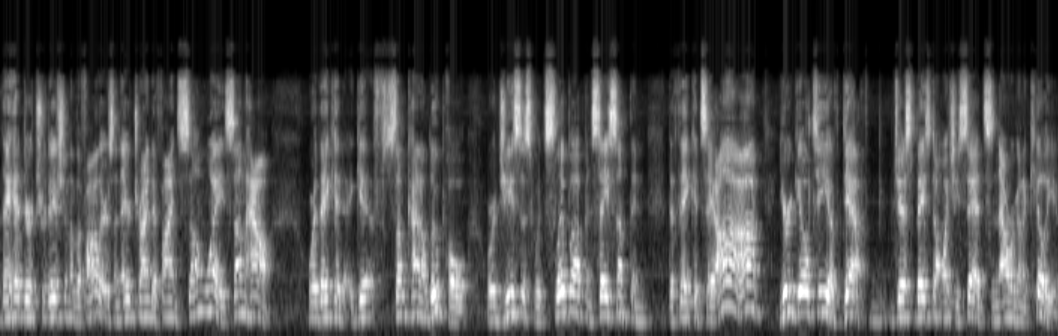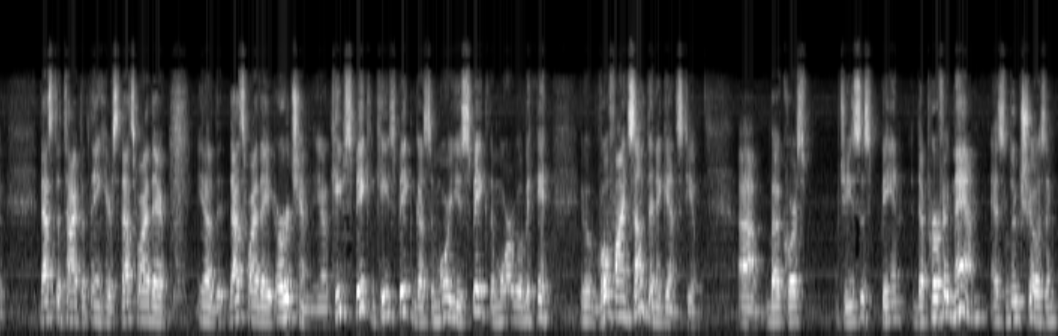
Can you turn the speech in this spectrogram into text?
they had their tradition of the fathers and they were trying to find some way, somehow, where they could get some kind of loophole where Jesus would slip up and say something that they could say, ah, you're guilty of death just based on what you said, so now we're going to kill you. That's the type of thing here. So that's why they're, you know, that's why they urge him, you know, keep speaking, keep speaking, because the more you speak, the more we'll be, we'll find something against you. Uh, but of course, Jesus, being the perfect man, as Luke shows him,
